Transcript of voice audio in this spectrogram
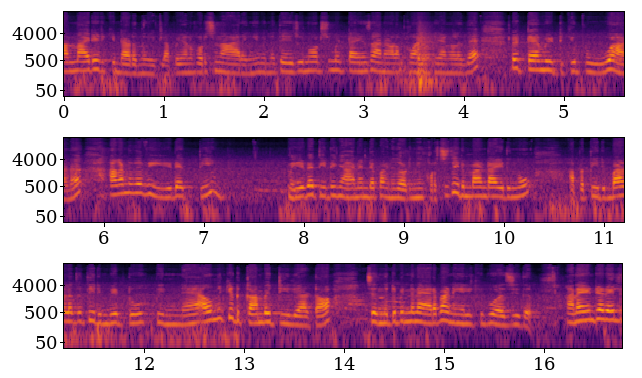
നന്നായിട്ട് ഇരിക്കുന്നുണ്ടായിരുന്നു വീട്ടിൽ അപ്പോൾ ഞങ്ങൾ കുറച്ച് നാരങ്ങയും പിന്നെ തേജുവിന് കുറച്ച് മിഠായും സാധനങ്ങളൊക്കെ വാങ്ങിയിട്ട് ഞങ്ങളിത് റിട്ടേൺ വീട്ടിലേക്ക് പോവുകയാണ് അങ്ങനെ ഇത് വീടെത്തി. വീടെത്തിയിട്ട് ഞാൻ എന്റെ പണി തുടങ്ങി കുറച്ച് തിരുമ്പാണ്ടായിരുന്നു. അപ്പോൾ തിരുമ്പാളത് തിരുമ്പിട്ടു പിന്നെ അതൊന്നും എടുക്കാൻ പറ്റിയില്ല കേട്ടോ. ചെന്നിട്ട് പിന്നെ നേരെ പണിയിലേക്ക് പോവുക ചെയ്ത്. അങ്ങനെ അതിന്റെ ഇടയിൽ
